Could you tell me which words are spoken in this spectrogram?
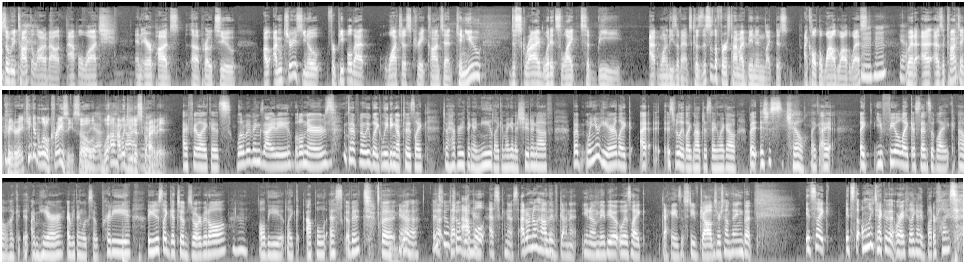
So we talked a lot about Apple Watch and AirPods uh, Pro 2. I, I'm curious, you know, for people that watch us create content, can you describe what it's like to be at one of these events? Because this is the first time I've been in like this. I call it the Wild Wild West. Yeah. But a, as a content creator, it can get a little crazy. So, Oh, yeah. what, Oh how would you describe yeah. it? I feel like it's a little bit of anxiety, little nerves, definitely like leading up to it's like, do I have everything I need? Like, am I going to shoot enough? But when you're here, like, I, it's really like not just saying like, oh, but it's just chill. Like, I, like you feel like a sense of like, oh, like I'm here. Everything looks so pretty. like you just like get to absorb it all, mm-hmm. all the like Apple esque of it. But yeah, I just that, feel that chill. Apple esqueness. I don't know how Yeah. they've done it. You know, maybe it was like decades of Steve Jobs or something, but it's like it's the only tech event where I feel like I have butterflies.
